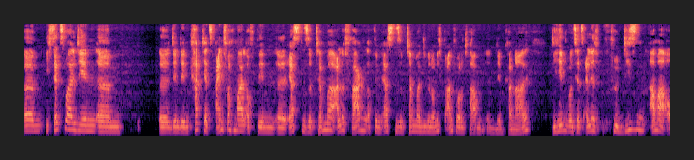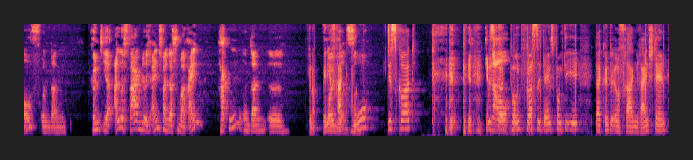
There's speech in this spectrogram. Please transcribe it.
Ähm, ich setze mal den ähm, äh, den, den Cut jetzt einfach mal auf den äh, 1. September. Alle Fragen ab dem 1. September, die wir noch nicht beantwortet haben in dem Kanal, die heben wir uns jetzt alle für diesen Ammer auf und dann könnt ihr alle Fragen, die euch einfallen, da schon mal reinhacken und dann äh, Genau. Wenn ihr fragt, wo Discord, genau. discord.frostedgames.de, da könnt ihr eure Fragen reinstellen.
